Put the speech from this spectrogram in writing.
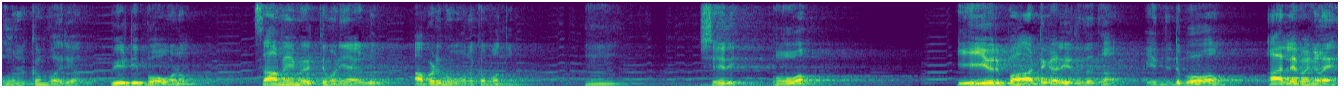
ഉറക്കം വരിക. വീട്ടിൽ പോവണം. സമയം എട്ട് മണിയായുള്ളൂ. അവിടെ അപ്പോഴേക്കും ഉറക്കം വന്നു. ശരി പോവാം. ഈ ഒരു പാട്ട് കഴിയരുതാ എന്നിട്ട് പോവാം. അല്ലേ പെങ്ങളെ?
